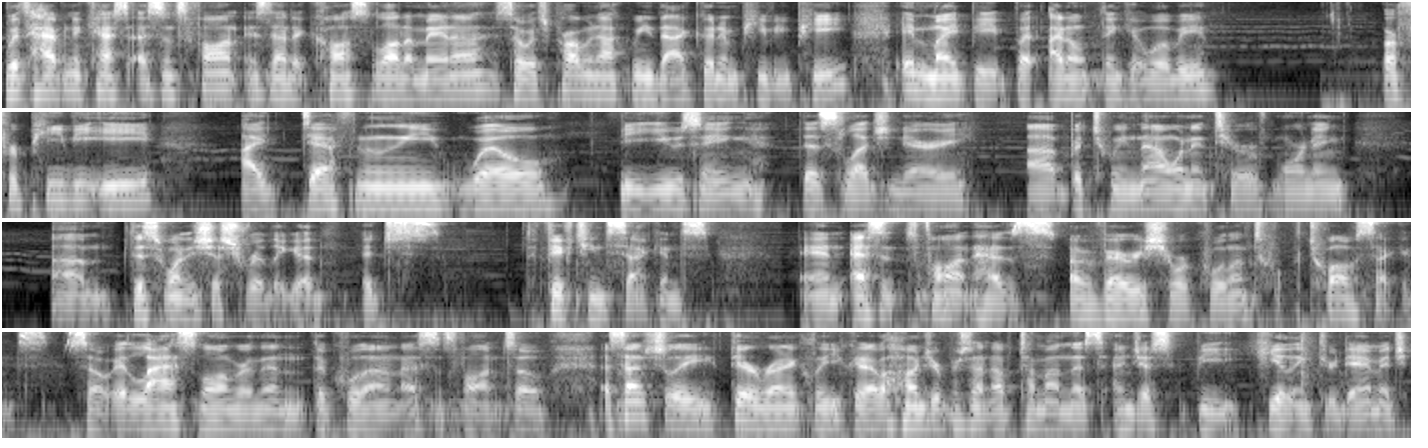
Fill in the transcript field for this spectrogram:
with having to cast Essence Font is that it costs a lot of mana, so it's probably not going to be that good in PvP. It might be, but I don't think it will be. But for PvE, I definitely will be using this legendary uh, between that one and Tear of Mourning. Um, this one is just really good. It's 15 seconds and Essence Font has a very short cooldown, 12 seconds. So it lasts longer than the cooldown on Essence Font. So essentially, theoretically, you could have 100% uptime on this and just be healing through damage.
